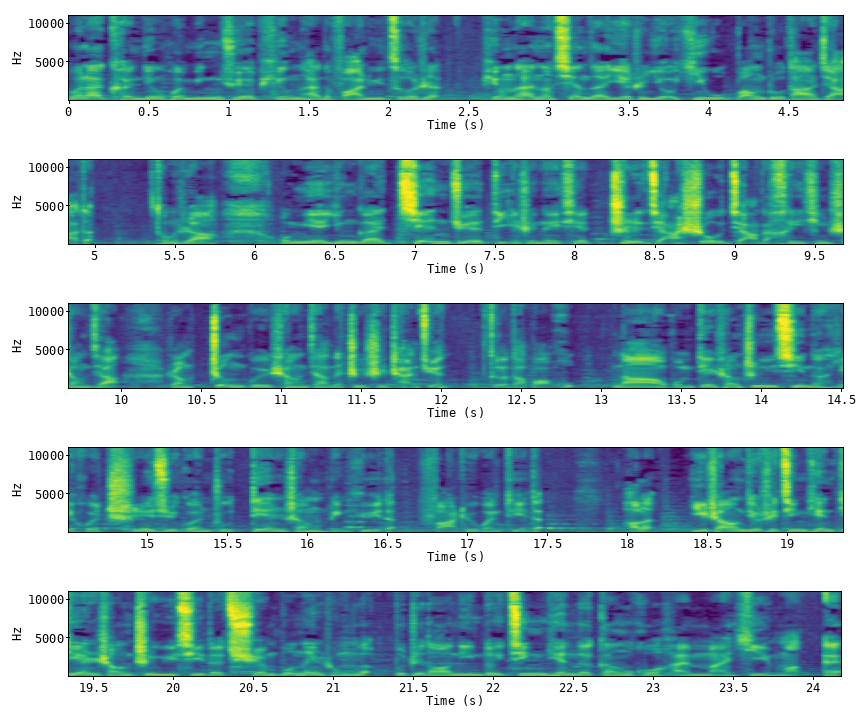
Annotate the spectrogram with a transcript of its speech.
未来肯定会明确平台的法律责任。平台呢，现在也是有义务帮助打假的。同时啊，我们也应该坚决抵制那些制假售假的黑心商家，让正规商家的知识产权得到保护。那我们电商治愈系呢，也会持续关注电商领域的法律问题的。好了，以上就是今天电商治愈系的全部内容了。不知道您对今天的干货还满意吗？哎，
